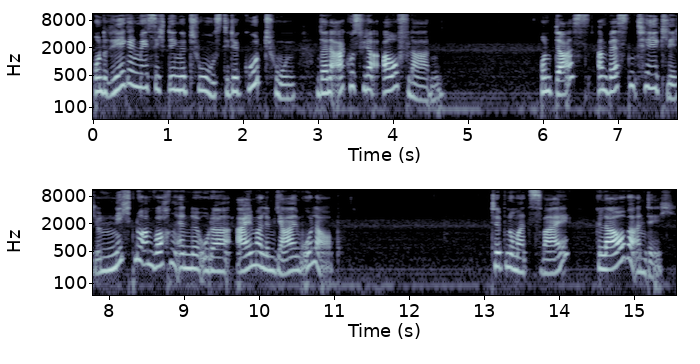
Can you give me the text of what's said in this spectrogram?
und regelmäßig Dinge tust, die dir gut tun und deine Akkus wieder aufladen. Und das am besten täglich und nicht nur am Wochenende oder einmal im Jahr im Urlaub. Tipp Nummer zwei, glaube an dich.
